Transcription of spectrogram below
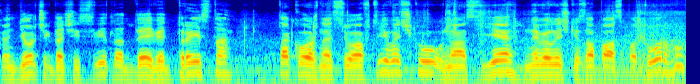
Кондьорчик, датчик світла 9300. Також на цю автівочку у нас є невеличкий запас по торгу.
